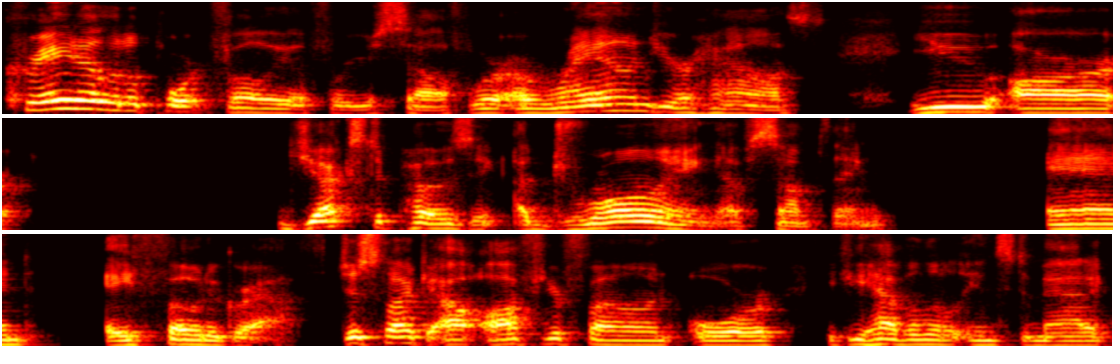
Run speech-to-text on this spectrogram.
create a little portfolio for yourself where around your house you are juxtaposing a drawing of something and a photograph, just like off your phone, or if you have a little Instamatic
